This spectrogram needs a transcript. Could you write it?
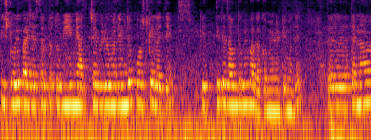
ती स्टोरी पाहिजे असेल तर तुम्ही मी आजच्या व्हिडिओमध्ये म्हणजे पोस्ट केलंय ते की तिथे जाऊन तुम्ही बघा कम्युनिटीमध्ये तर त्यांना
